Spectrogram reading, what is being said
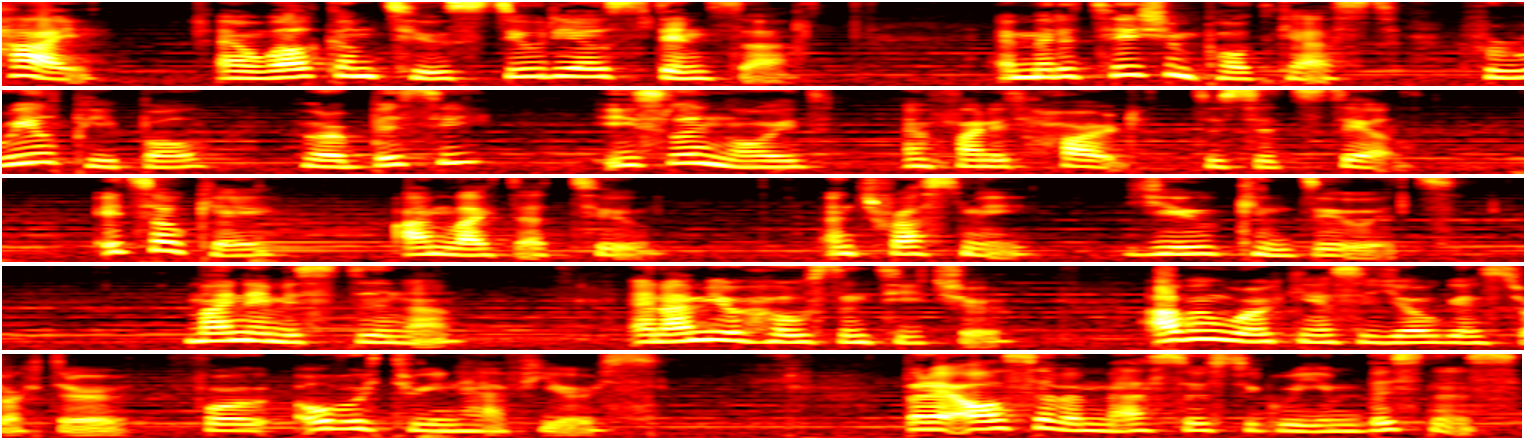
Hi, and welcome to Studio Stinsa, a meditation podcast for real people who are busy, easily annoyed, and find it hard to sit still. It's okay, I'm like that too. And trust me, you can do it. My name is Stina, and I'm your host and teacher. I've been working as a yoga instructor for over three and a half years. But I also have a master's degree in business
